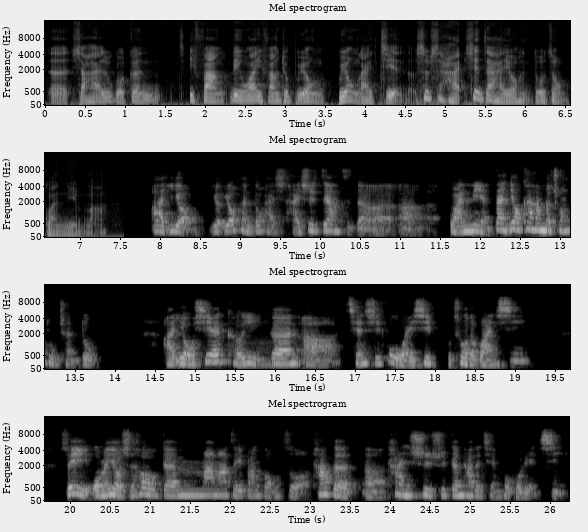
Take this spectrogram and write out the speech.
呃，小孩如果跟一方，另外一方就不用不用来见了，是不是？还现在还有很多这种观念吗？啊，有有有很多还是还是这样子的呃观念，但要看他们的冲突程度啊。有些可以跟呃前媳妇维系不错的关系，所以我们有时候跟妈妈这一方工作，她的呃探视是跟她的前婆婆联系，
